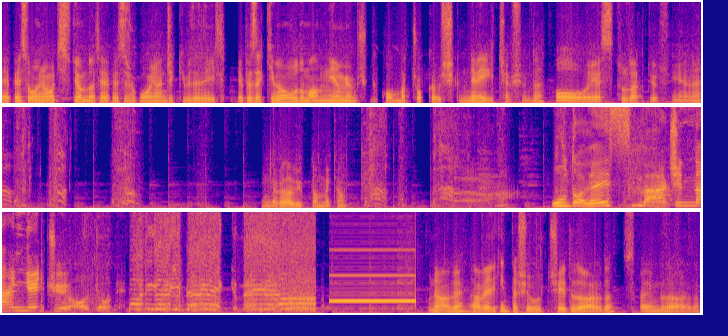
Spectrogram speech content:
TPS oynamak istiyorum da TPS çok oynanacak gibi de değil. TPS kime vurduğumu anlayamıyorum çünkü. Kombat çok karışık. Nereye gideceğim şimdi? Oo yes tuzak diyorsun yani. Ne kadar büyük lan mekan. O da resmen içinden geçiyor. Bu ne abi? Ha Velikin taşı. Bu şeyde de vardı. Skyrim'de de vardı.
